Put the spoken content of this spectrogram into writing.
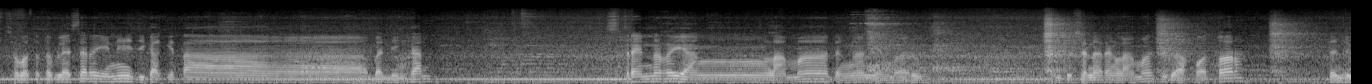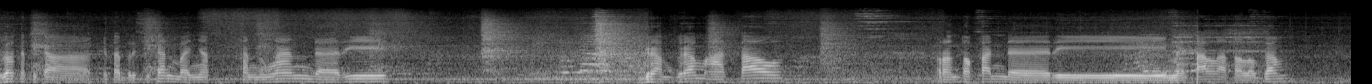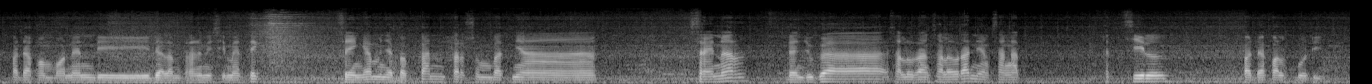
sobat Toto Blazer ini jika kita bandingkan strainer yang lama dengan yang baru. Untuk strainer yang lama sudah kotor dan juga ketika kita bersihkan banyak kandungan dari gram-gram atau rontokan dari metal atau logam pada komponen di dalam transmisi matic sehingga menyebabkan tersumbatnya strainer dan juga saluran-saluran yang sangat kecil pada valve body.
